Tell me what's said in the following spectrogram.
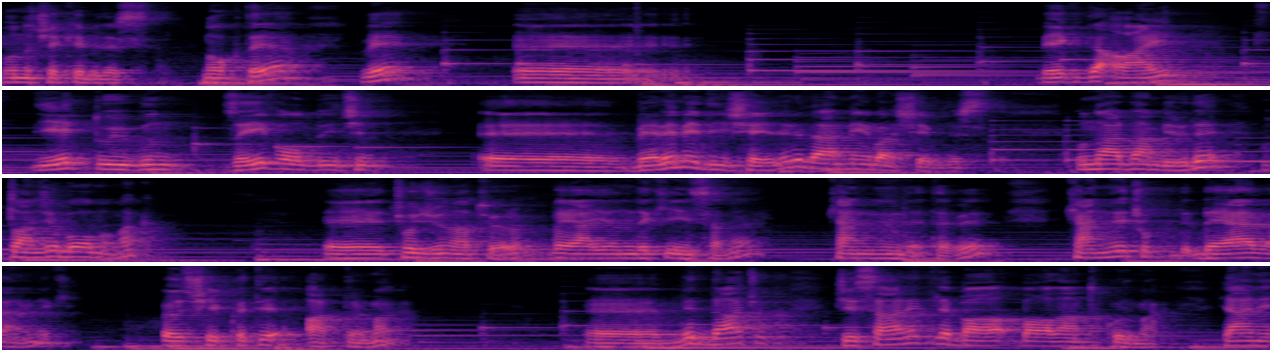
bunu çekebilirsin noktaya ve eee, belki de ait diyet duygun zayıf olduğu için eee, veremediğin şeyleri vermeye başlayabilirsin. Bunlardan biri de utanca boğmamak. Eee çocuğunu atıyorum veya yanındaki insanı, kendini de tabii. Kendine çok değer vermek, öz şefkati arttırmak eee, ve daha çok cesaretle bağ- bağlantı kurmak. Yani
